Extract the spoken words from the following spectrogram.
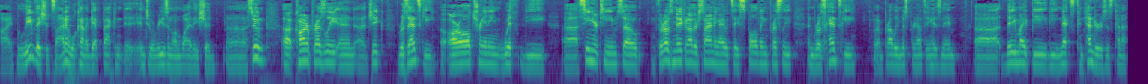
I believe they should sign, and we'll kind of get back in, into a reason on why they should uh, soon. Uh, Connor Presley and uh, Jake Rozhansky are all training with the senior team. So if the Revs make another signing, I would say Spaulding, Presley, and Rozhansky, who I'm probably mispronouncing his name, uh, they might be the next contenders as kind of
